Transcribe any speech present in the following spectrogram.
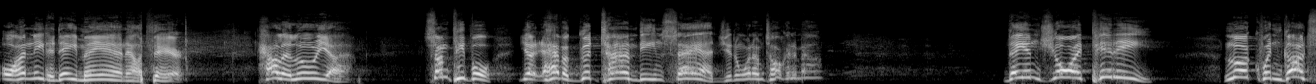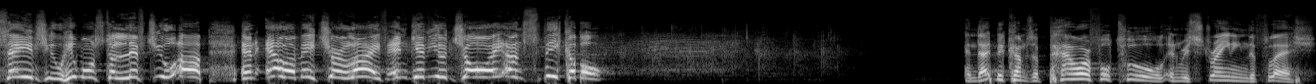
Oh, I need an amen out there. Hallelujah. Some people have a good time being sad. You know what I'm talking about? They enjoy pity. Look, when God saves you, He wants to lift you up and elevate your life and give you joy unspeakable. And that becomes a powerful tool in restraining the flesh.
